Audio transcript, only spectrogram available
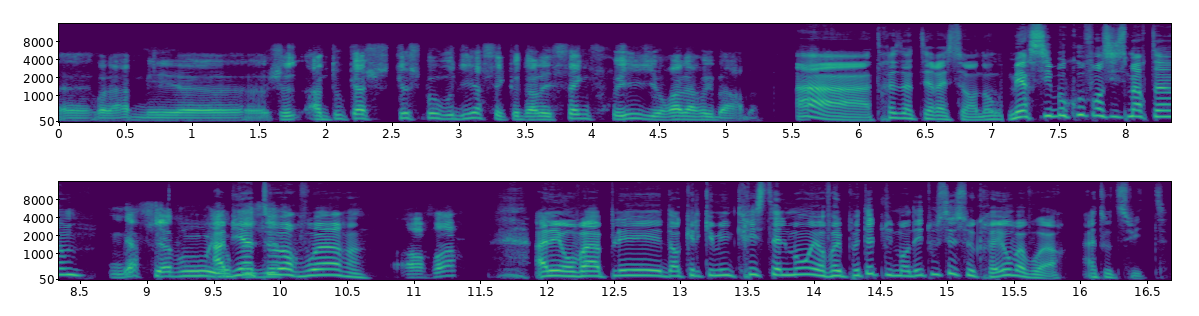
euh, voilà, mais je- en tout cas, ce que je peux vous dire, c'est que dans les cinq fruits, il y aura la rhubarbe. Ah, très intéressant. Donc merci beaucoup Francis Martin. Merci à vous. et À au bientôt, plaisir. au revoir. Au revoir. Allez, on va appeler dans quelques minutes Christelle Mont et on va peut-être lui demander tous ses secrets, on va voir. À tout de suite.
